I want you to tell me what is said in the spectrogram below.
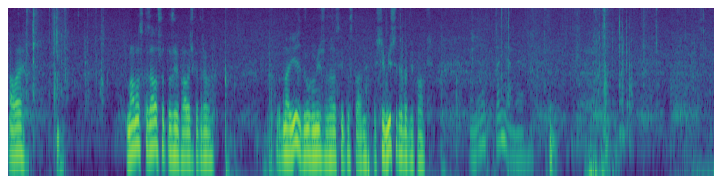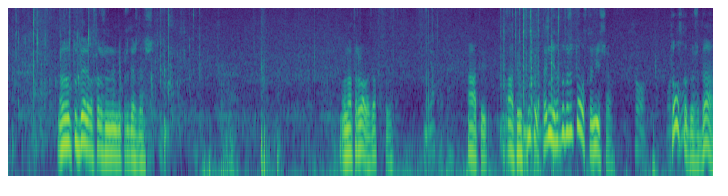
але мама сказала, що теж паличка треба. Одна є, другу Міша зараз і достане. А ще Міші треба дві палки. Мені та ні, не. Ну, тут дерево осторожно не, не прийдеш далі. Вона оторвалась, да, походу? Ні. А, ти. А, ти ну, Та ні, тут дуже толсто, Міша. Що? Толсто дуже, да.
